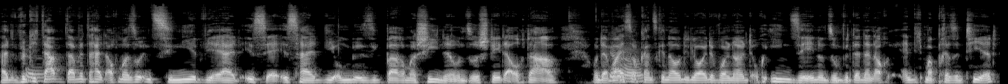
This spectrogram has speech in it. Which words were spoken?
Halt wirklich, da, da wird er halt auch mal so inszeniert, wie er halt ist. Er ist halt die unbesiegbare Maschine und so steht er auch da. Und er Genau. weiß auch ganz genau, die Leute wollen halt auch ihn sehen und so wird er dann auch endlich mal präsentiert.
